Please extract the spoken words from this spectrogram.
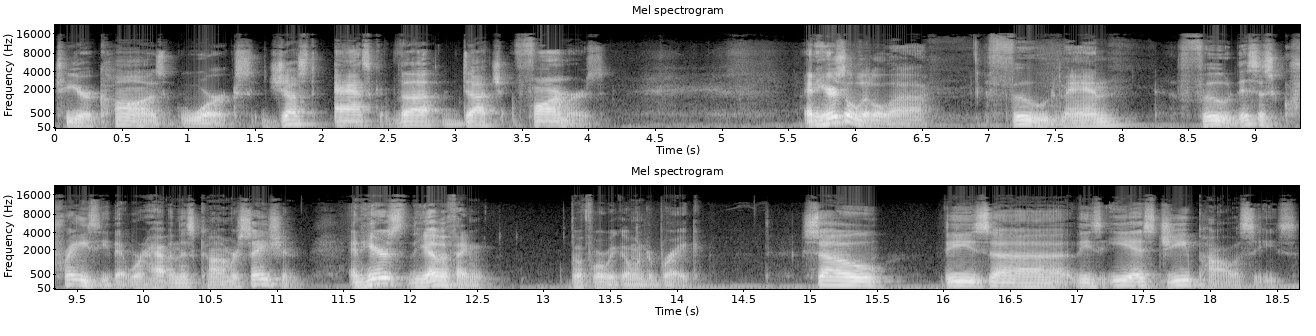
to your cause works. Just ask the Dutch farmers. And here's a little uh, food, man. Food. This is crazy that we're having this conversation. And here's the other thing before we go into break. So these uh, these ESG policies,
